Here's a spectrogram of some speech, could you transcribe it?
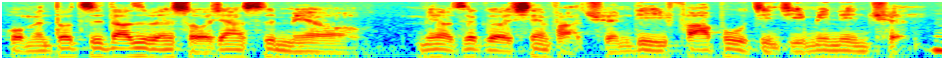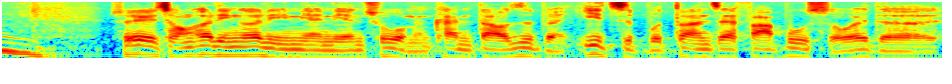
我们都知道日本首相是没有没有这个宪法权利发布紧急命令权，嗯，所以从二零二零年年初我们看到日本一直不断在发布所谓的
